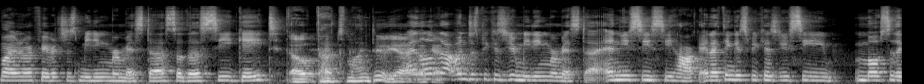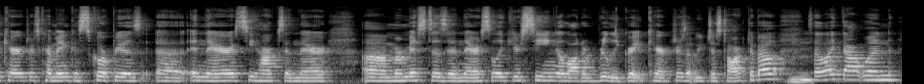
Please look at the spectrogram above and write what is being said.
one of my favorites is meeting Mermista. So the Sea Gate. Oh, that's mine too. Yeah, I love that one just because you're meeting Mermista and you see Seahawk, and I think it's because you see most of the characters come in because Scorpia's uh, in there, Seahawk's in there, um, Mermista's in there. So like you're seeing a lot of really great characters that we just talked about. Mm-hmm. So I like that one.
